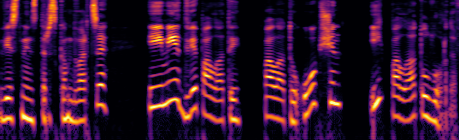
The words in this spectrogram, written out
в Вестминстерском дворце и имеет две палаты – палату общин и палату лордов.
